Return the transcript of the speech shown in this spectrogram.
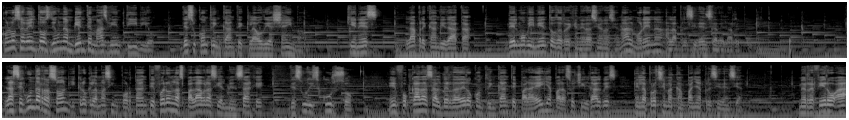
con los eventos de un ambiente más bien tibio de su contrincante Claudia Sheinbaum, quien es la precandidata del Movimiento de Regeneración Nacional Morena a la presidencia de la República. La segunda razón, y creo que la más importante, fueron las palabras y el mensaje de su discurso, enfocadas al verdadero contrincante para ella, para Xochitl Gálvez, en la próxima campaña presidencial. Me refiero a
